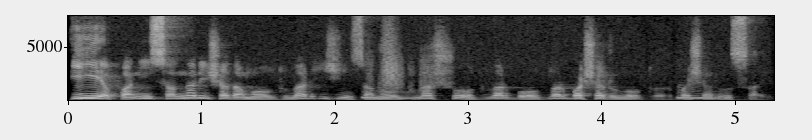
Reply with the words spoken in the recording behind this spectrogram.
iyi yapan insanlar iş adamı oldular, iş insanı oldular, şu oldular, bu oldular, başarılı oldular, başarılı sayılır.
